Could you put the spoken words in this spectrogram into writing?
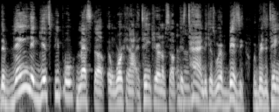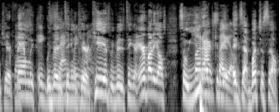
The thing that gets people messed up and working out and taking care of themselves is time because we're busy. We're busy taking care of Mm-hmm. That's family. we're busy taking care right. of kids. We're busy taking care of everybody else. So you But have to commit, exactly, but yourself.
